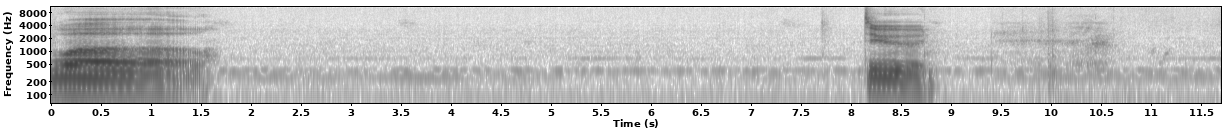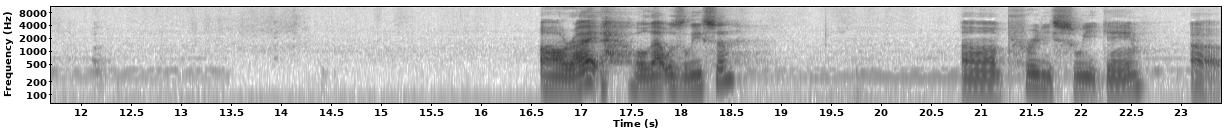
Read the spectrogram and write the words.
Whoa. Dude. Alright, well, that was Lisa. Um, pretty sweet game. Uh,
